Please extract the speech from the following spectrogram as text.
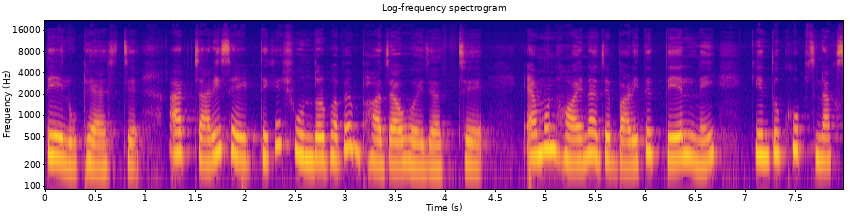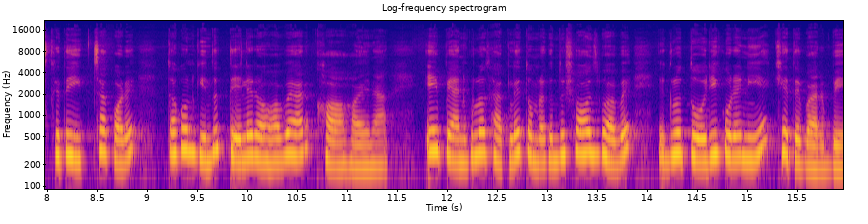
তেল উঠে আসছে। আর চারি সাইড থেকে সুন্দরভাবে ভাজাও হয়ে যাচ্ছে। এমন হয় না যে বাড়িতে তেল নেই, কিন্তু খুব স্ন্যাক্স খেতে ইচ্ছা করে, তখন কিন্তু তেলের অভাবে আর খাওয়া হয় না। এই প্যানগুলো থাকলে তোমরা কিন্তু সহজভাবে এগুলো তৈরি করে নিয়ে খেতে পারবে।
